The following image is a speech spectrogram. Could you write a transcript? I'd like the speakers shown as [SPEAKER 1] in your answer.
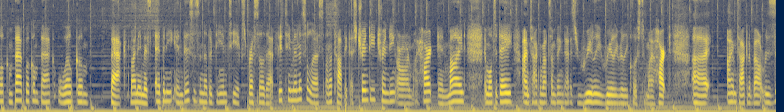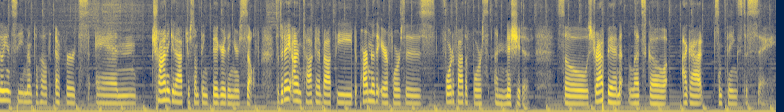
[SPEAKER 1] Welcome back, welcome back, welcome back. My name is Ebony, and this is another DMT Espresso that 15 minutes or less on a topic that's trendy, trending, or on my heart and mind. And well, today I'm talking about something that is really, really, really close to my heart. Uh, I'm talking about resiliency, mental health efforts, and trying to get after something bigger than yourself. So today I'm talking about the Department of the Air Force's Fortify the Force initiative. So strap in, let's go. I got some things to say.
